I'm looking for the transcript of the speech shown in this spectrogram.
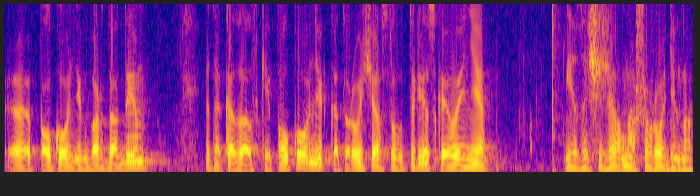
э, полковник Бардадым, это казахский полковник, который участвовал в турецкой войне и защищал нашу Родину.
